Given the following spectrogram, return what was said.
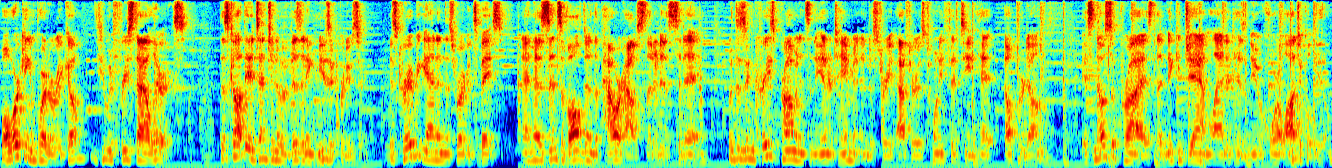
While working in Puerto Rico, he would freestyle lyrics. This caught the attention of a visiting music producer. His career began in this rugged space, and has since evolved into the powerhouse that it is today. With his increased prominence in the entertainment industry after his 2015 hit El Perdón, it's no surprise that Nicky Jam landed his new horological deal.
